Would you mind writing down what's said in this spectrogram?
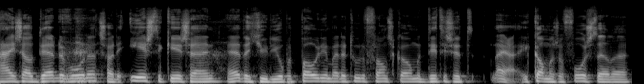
hij zou derde worden. Het zou de eerste keer zijn hè, dat jullie op het podium bij de Tour de France komen. Dit is het. Nou ja, ik kan me zo voorstellen.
